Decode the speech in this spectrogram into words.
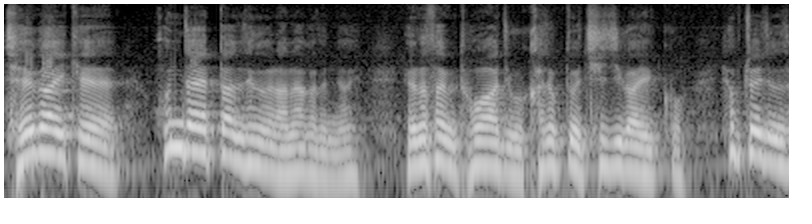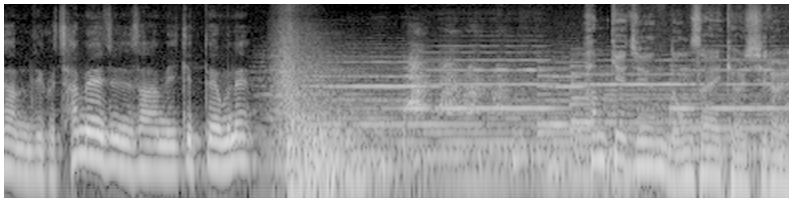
제가 이렇게 혼자 했다는 생각을 안 하거든요. 여러 사람이 도와주고 가족도 지지가 있고 협조해 주는 사람도 있고 참여해 주는 사람이 있기 때문에 함께 지은 농사의 결실을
